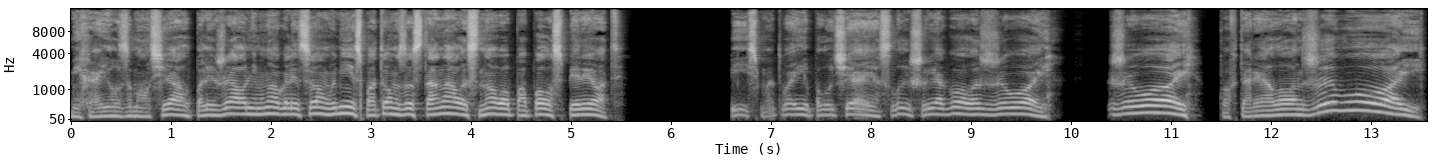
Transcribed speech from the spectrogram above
Михаил замолчал, полежал немного лицом вниз, потом застонал и снова пополз вперед. «Письма твои получая, слышу я голос живой. Живой!» — повторял он. «Живой!»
